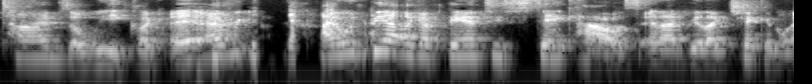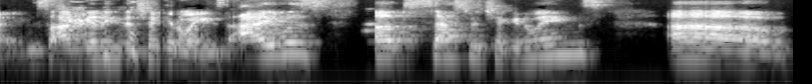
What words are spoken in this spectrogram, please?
times a week. Like every I would be at like a fancy steakhouse and I'd be like chicken wings. I'm getting the chicken wings. I was obsessed with chicken wings. Um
